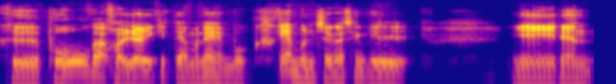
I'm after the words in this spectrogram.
그 보호가 걸려 있기 때문에 뭐 크게 문제가 생길 일은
